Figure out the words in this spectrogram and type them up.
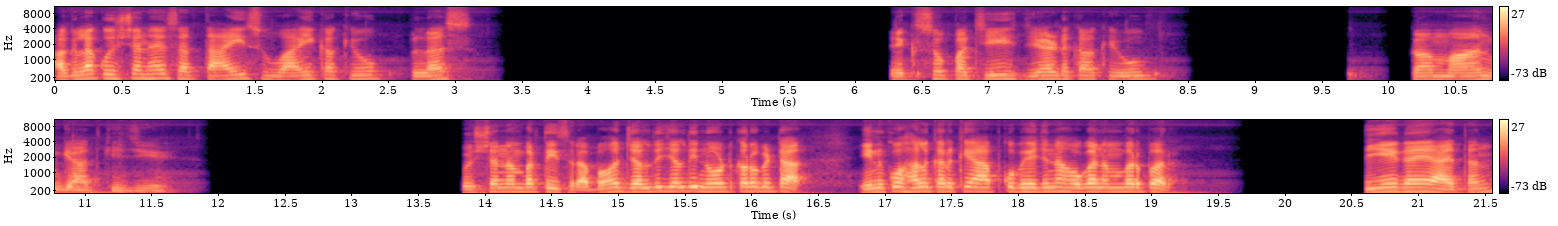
अगला क्वेश्चन है सत्ताईस वाई का क्यूब प्लस एक सौ पच्चीस जेड का क्यूब का मान ज्ञात कीजिए। क्वेश्चन नंबर तीसरा बहुत जल्दी जल्दी नोट करो बेटा। इनको हल करके आपको भेजना होगा नंबर पर। दिए गए आयतन,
